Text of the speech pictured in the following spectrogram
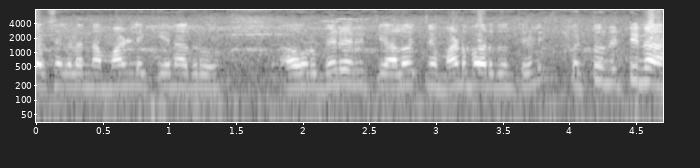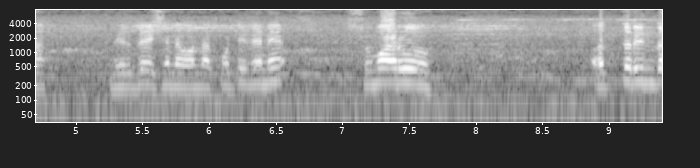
ಕೆಲಸಗಳನ್ನು ಮಾಡಲಿಕ್ಕೆ ಏನಾದರೂ ಅವರು ಬೇರೆ ರೀತಿ ಆಲೋಚನೆ ಮಾಡಬಾರ್ದು ಅಂತೇಳಿ ಕಟ್ಟುನಿಟ್ಟಿನ ನಿರ್ದೇಶನವನ್ನು ಕೊಟ್ಟಿದ್ದೇನೆ. ಸುಮಾರು ಹತ್ತರಿಂದ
